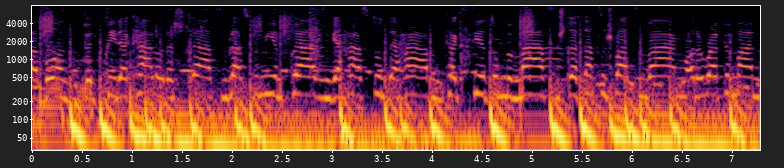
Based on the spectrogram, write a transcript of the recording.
kunterbunt. Bin Frieda Kahlo der Straßen, Blasphemie und Phrasen, gehasst und erhaben, taxiert und bemaßen. Streif nach zum schwarzen Wagen oder Rap in meinem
